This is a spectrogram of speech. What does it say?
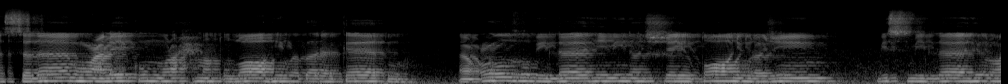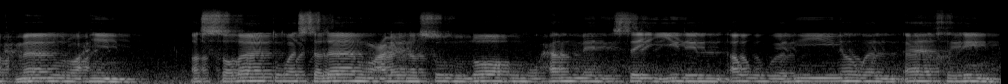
السلام عليكم ورحمة الله وبركاته. أعوذ بالله من الشيطان الرجيم. بسم الله الرحمن الرحيم. الصلاة والسلام على رسول الله محمد سيد الأولين والآخرين.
